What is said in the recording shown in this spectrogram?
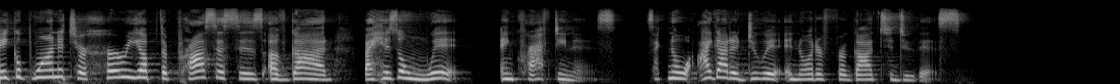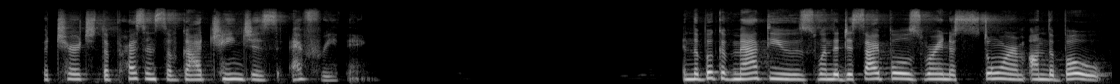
Jacob wanted to hurry up the processes of God by his own wit and craftiness. It's like, no, I got to do it in order for God to do this. But, church, the presence of God changes everything. In the book of Matthews, when the disciples were in a storm on the boat,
